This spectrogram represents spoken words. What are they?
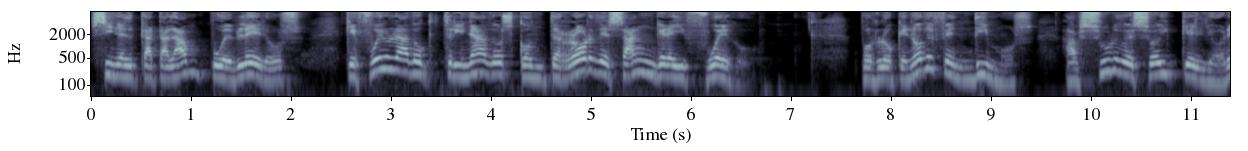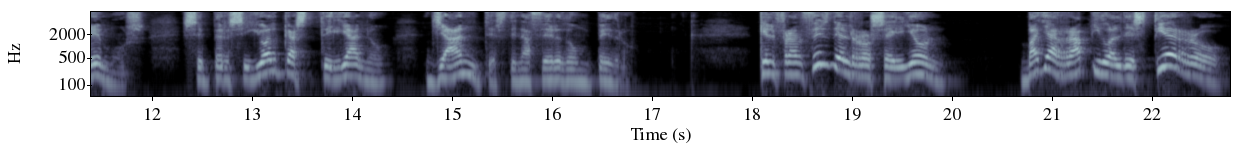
sin el catalán puebleros, que fueron adoctrinados con terror de sangre y fuego por lo que no defendimos, absurdo es hoy que lloremos, se persiguió al castellano ya antes de nacer don Pedro. Que el francés del Rosellón vaya rápido al destierro,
